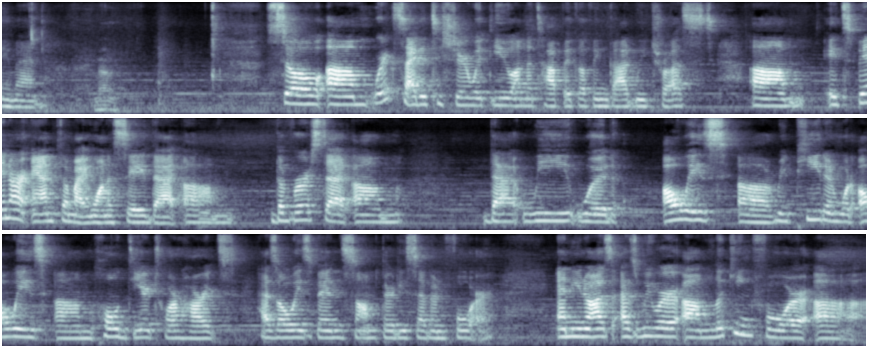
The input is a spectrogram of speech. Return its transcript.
Amen. Amen. So um, we're excited to share with you on the topic of In God We Trust. Um, it's been our anthem, I want to say that um, the verse that um, that we would always uh, repeat and would always um, hold dear to our hearts has always been Psalm 37 4. And, you know, as, as we were um, looking for uh,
